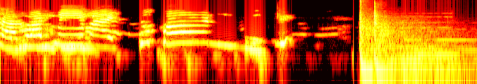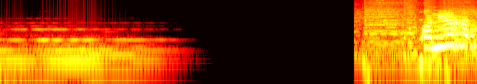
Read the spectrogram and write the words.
สันต์วันปีใหม่ ทุกคน ตอนนี้ร้อน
